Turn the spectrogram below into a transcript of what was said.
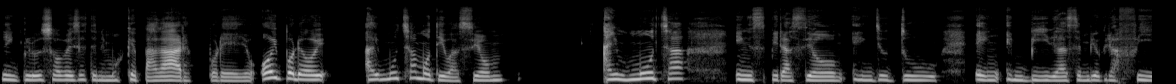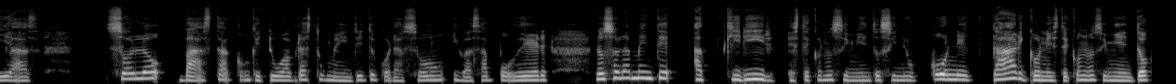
incluso a veces tenemos que pagar por ello. Hoy por hoy hay mucha motivación hay mucha inspiración en YouTube, en, en vidas, en biografías, Solo basta con que tú abras tu mente y tu corazón y vas a poder no solamente adquirir este conocimiento, sino conectar con este conocimiento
